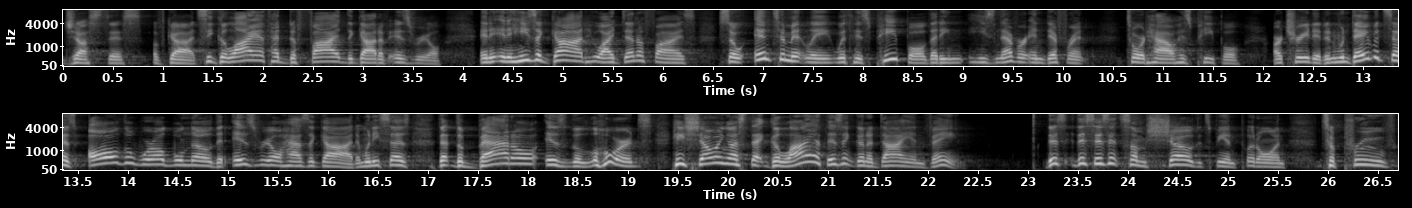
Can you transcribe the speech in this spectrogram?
justice of God. See, Goliath had defied the God of Israel. And, and he's a God who identifies so intimately with his people that he, he's never indifferent toward how his people are treated. And when David says, All the world will know that Israel has a God, and when he says that the battle is the Lord's, he's showing us that Goliath isn't going to die in vain. This, this isn't some show that's being put on to prove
